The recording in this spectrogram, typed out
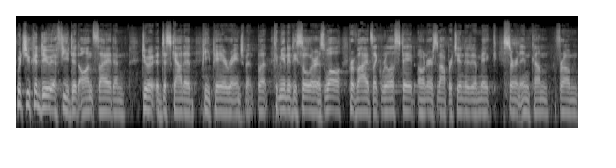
which you could do if you did on site and do a discounted PPA arrangement. But community solar as well provides like real estate owners an opportunity to make certain income from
